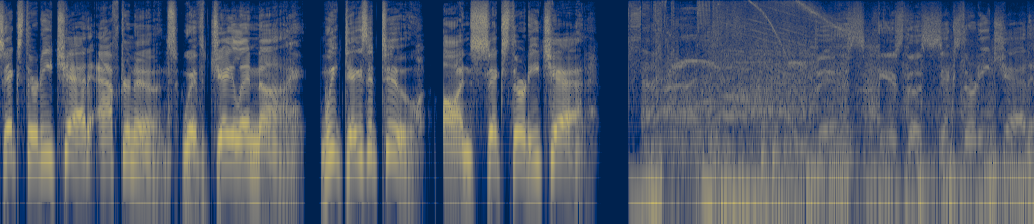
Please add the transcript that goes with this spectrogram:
630 CHED Afternoons with Jaylen Nye. Weekdays at 2 on 630 CHED. This is the 630 CHED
